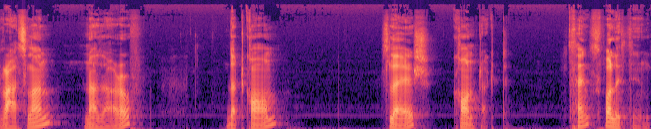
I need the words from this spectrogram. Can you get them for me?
ruslannazarov.com slash contact. Thanks for listening.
